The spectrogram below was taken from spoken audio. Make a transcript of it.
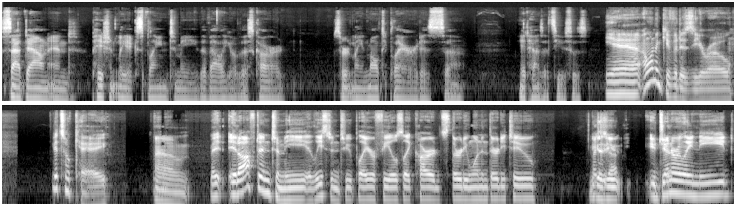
sat down and patiently explained to me the value of this card. Certainly in multiplayer, it is. Uh, it has its uses. Yeah, I want to give it a zero. It's okay. Um, it it often to me, at least in two player, feels like cards thirty one and thirty two, because see you you generally need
